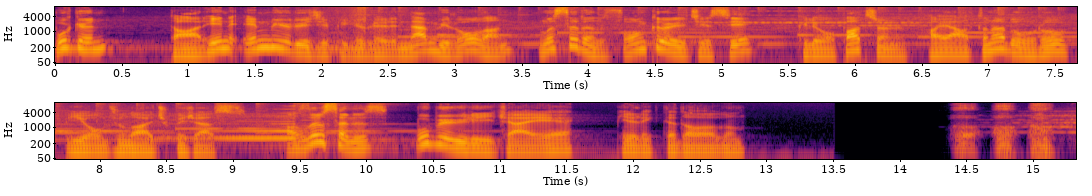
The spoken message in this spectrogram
Bugün tarihin en büyüleyici figürlerinden biri olan Mısır'ın son kraliçesi Kleopatra'nın hayatına doğru bir yolculuğa çıkacağız. Hazırsanız bu büyülü hikayeye birlikte dalalım.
